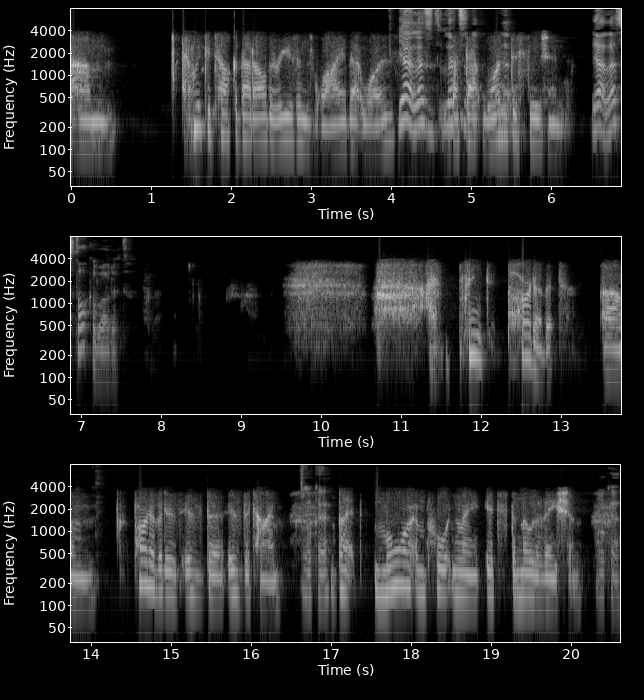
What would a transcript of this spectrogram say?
Um, and we could talk about all the reasons why that was. Yeah, let's let's but that one let- decision, yeah, let's talk about it. I think part of it, um, part of it is is the is the time, Okay. but more importantly, it's the motivation. Okay.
